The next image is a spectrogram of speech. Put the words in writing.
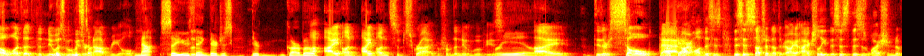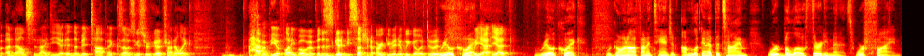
Oh, well, the the newest What's- movies what's are the- not real. Not so you The- think they're just they're garbo? I un, I unsubscribe from the new movies. Really? I dude, they're so bad. Okay. All right, hold on. This is this is such another. I actually this is this is why I shouldn't have announced an idea in the mid topic because I was just going to try to like have it be a funny moment, but this is going to be such an argument if we go into it Real quick. But yeah, yeah. Real quick, we're going off on a tangent. I'm looking at the time. We're below 30 minutes. We're fine.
